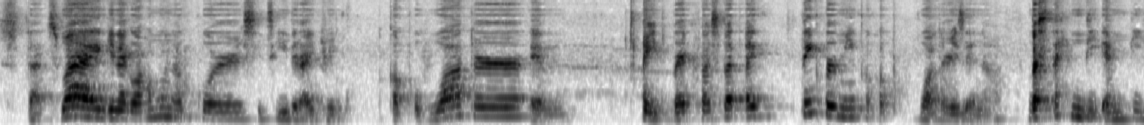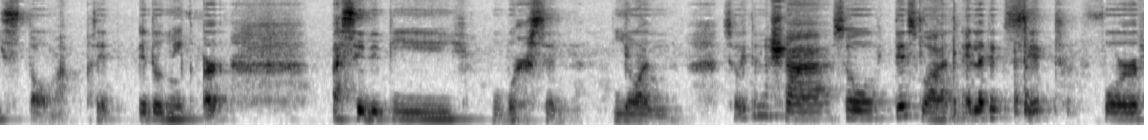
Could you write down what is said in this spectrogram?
So, that's why, ginagawa ko muna, of course, it's either I drink cup of water and I eat breakfast. But I think for me, a cup of water is enough. Basta hindi empty stomach. Kasi it will make our acidity worsen. Yon. So, ito na siya. So, this one, I let it sit for a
